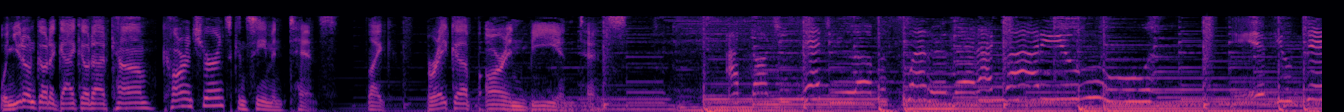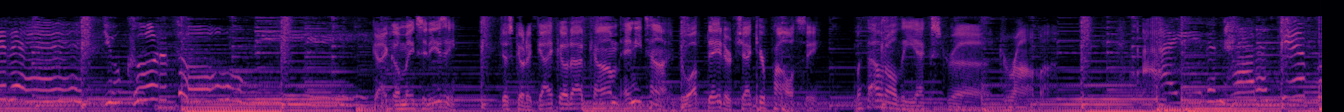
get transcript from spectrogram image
When you don't go to geico.com, car insurance can seem intense. Like breakup R&B intense. I thought you said you loved the sweater that I got you. If you didn't, you could have told me. Geico makes it easy. Just go to geico.com anytime to update or check your policy without all the extra drama. I even had a gift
